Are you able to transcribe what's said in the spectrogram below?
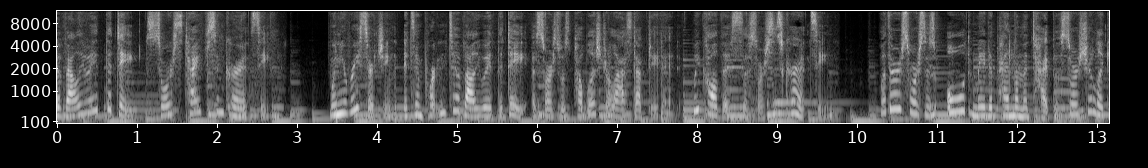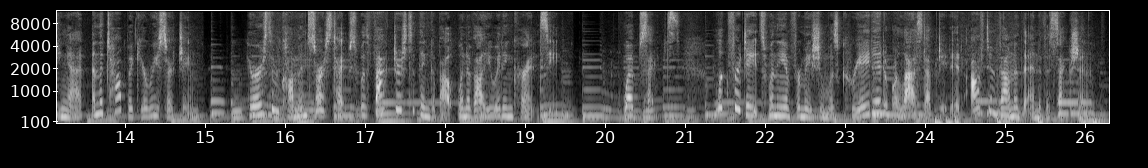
Evaluate the date, source types, and currency. When you're researching, it's important to evaluate the date a source was published or last updated. We call this the source's currency. Whether a source is old may depend on the type of source you're looking at and the topic you're researching. Here are some common source types with factors to think about when evaluating currency. Websites. Look for dates when the information was created or last updated, often found at the end of a section.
